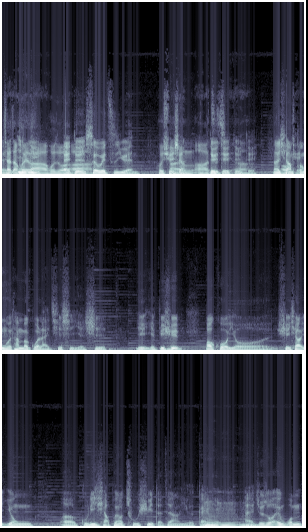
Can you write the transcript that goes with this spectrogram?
家长会啦，或者哎对社会资源。或学生啊，对对对对，那像澎湖他们过来，其实也是，也也必须包括有学校用呃鼓励小朋友储蓄的这样一个概念，哎，就是说，哎，我们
